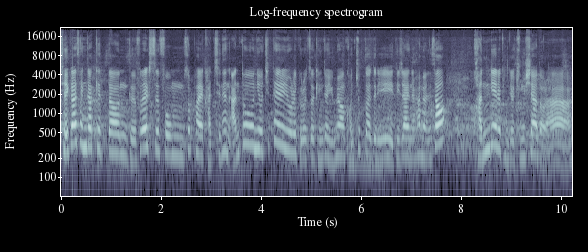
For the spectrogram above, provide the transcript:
제가 생각했던 그 플렉스 폼 소파의 가치는 안토니오 치테리오를 비롯해서 굉장히 유명한 건축가들이 디자인을 하면서 관계를 굉장히 중시하더라.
